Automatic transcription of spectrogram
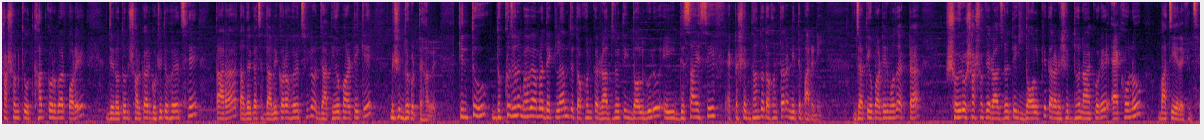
শাসনকে উৎখাত করবার পরে যে নতুন সরকার গঠিত হয়েছে, তারা তাদের কাছে দাবি করা হয়েছিল জাতীয় পার্টিকে নিষিদ্ধ করতে হবে। কিন্তু দুঃখজনকভাবে আমরা দেখলাম যে তখনকার রাজনৈতিক দলগুলো এই ডিসাইসিভ একটা সিদ্ধান্ত তখন তারা নিতে পারেনি। জাতীয় পার্টির মতো একটা স্বৈরশাসকের রাজনৈতিক দলকে তারা নিষিদ্ধ না করে এখনও বাঁচিয়ে রেখেছে।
